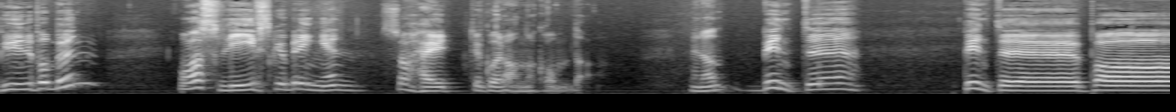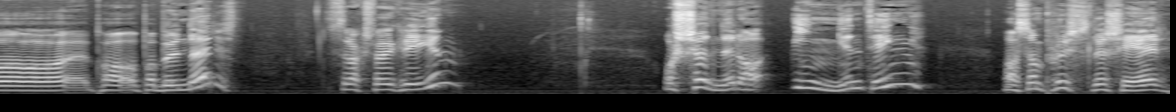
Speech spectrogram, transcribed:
Begynner på bunn, og hans liv skulle bringe han så høyt det går an å komme, da. Men han begynte, begynte på, på, på bunn der, straks før krigen, og skjønner da ingenting hva som plutselig skjer.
